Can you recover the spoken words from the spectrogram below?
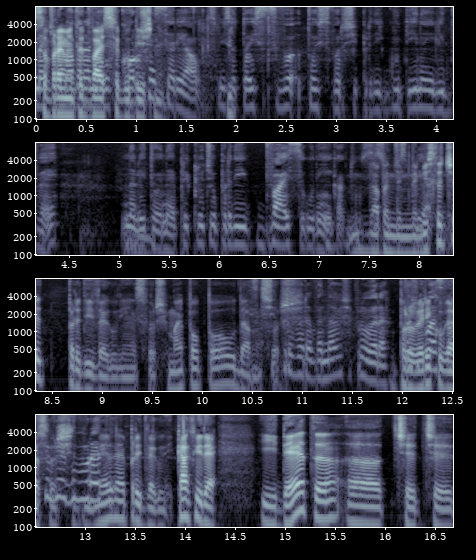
съвременните Mother е много 20 годишни. скорошен сериал. В смисъл, той, свъ... той свърши преди година или две. Нали, той не е приключил преди 20 години, както се Да, случи не, не мисля, че преди две години свърши. Май по- по-отдавна Ще свърши. проверя, веднага ще проверя. Провери кога свърши. Не, не, преди две години. Както и да е. Идеята, а, че, че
